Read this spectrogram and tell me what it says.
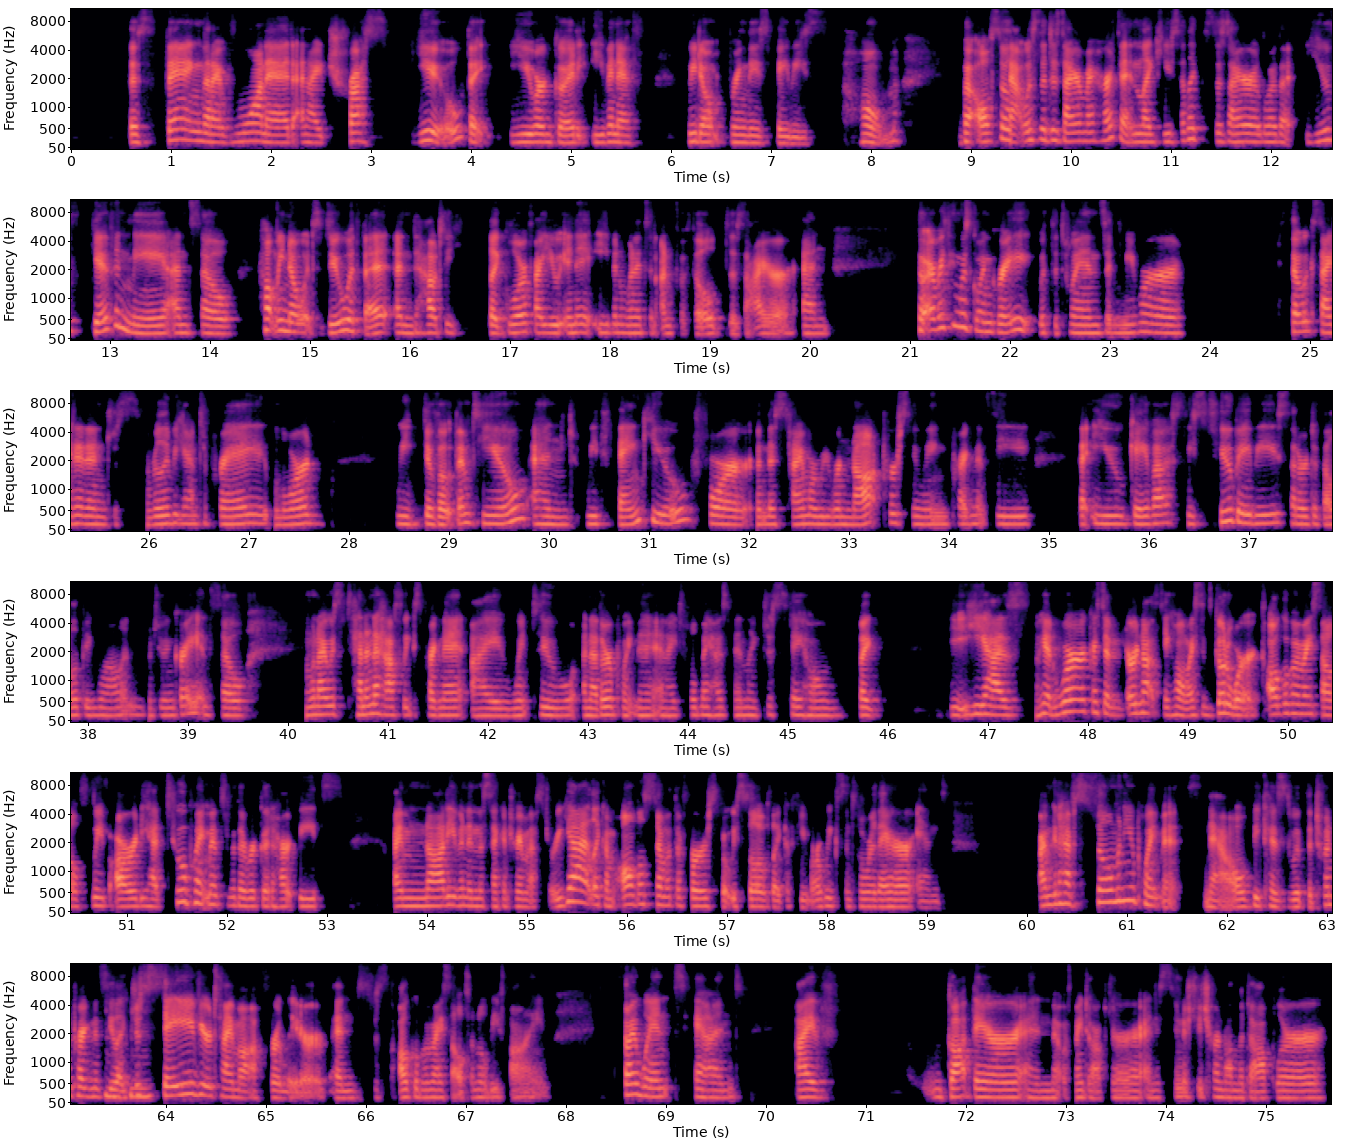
this thing that I've wanted, and I trust you that you are good, even if we don't bring these babies home. But also, that was the desire of my heart. That, and like you said, like this desire, Lord, that you've given me. And so help me know what to do with it and how to like glorify you in it, even when it's an unfulfilled desire. And so everything was going great with the twins. And we were so excited and just really began to pray, Lord, we devote them to you and we thank you for in this time where we were not pursuing pregnancy that you gave us these two babies that are developing well and doing great. And so when I was 10 and a half weeks pregnant, I went to another appointment and I told my husband, like, just stay home. Like, he has, he had work. I said, or not stay home. I said, go to work. I'll go by myself. We've already had two appointments where there were good heartbeats. I'm not even in the second trimester yet. Like I'm almost done with the first, but we still have like a few more weeks until we're there. And I'm gonna have so many appointments now because with the twin pregnancy, like Mhm. just save your time off for later and just I'll go by myself and it'll be fine. So I went and I've got there and met with my doctor. And as soon as she turned on the Doppler,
